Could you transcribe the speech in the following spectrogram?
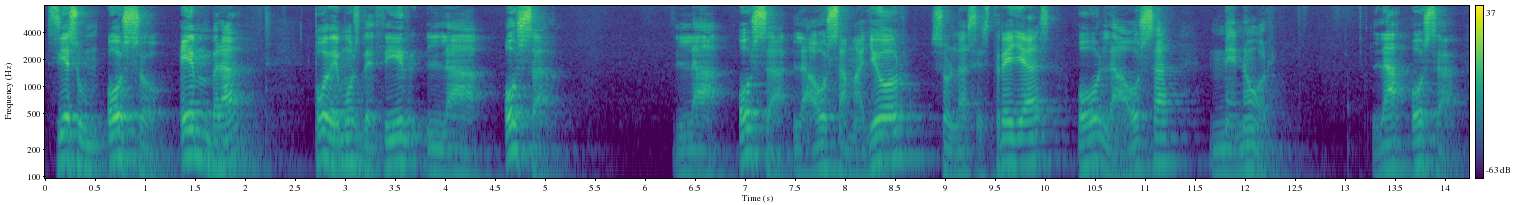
si es un oso hembra, podemos decir la osa. La osa, la osa mayor son las estrellas o la osa menor, la osa.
